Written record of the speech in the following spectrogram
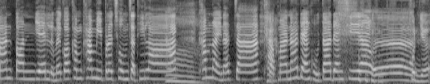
บ้านตอนเย็นหรือไม่ก็ค่ำๆมีประชุมจัดที่รักอ่าค่ำหน่อยนะจ๊ะค่ะกลับมาหน้าแดงหูตาแดงเชียวเออฝุ่นเยอะ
